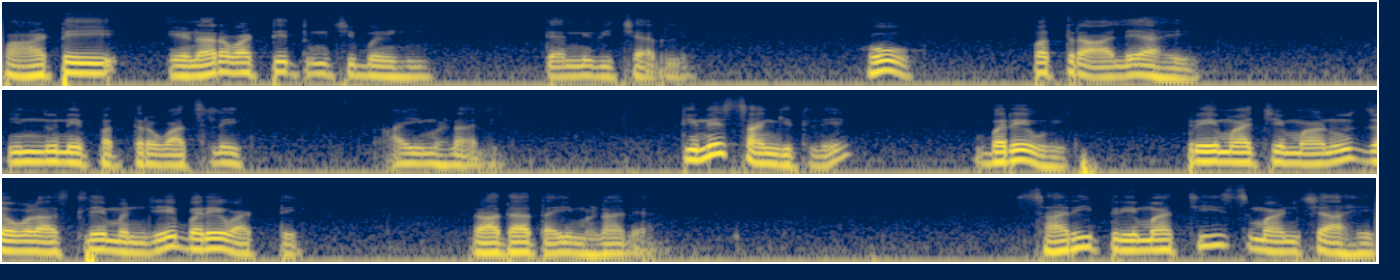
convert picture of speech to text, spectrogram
पहाटे येणार वाटते तुमची बहीण? त्यांनी विचारले. हो पत्र आले आहे. इंदूने पत्र वाचले. आई म्हणाली तिनेच सांगितले बरे होईल. प्रेमाचे माणूस जवळ असले म्हणजे बरे वाटते. राधाताई म्हणाल्या सारी प्रेमाचीच माणसे आहेत.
